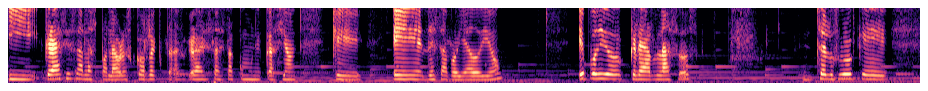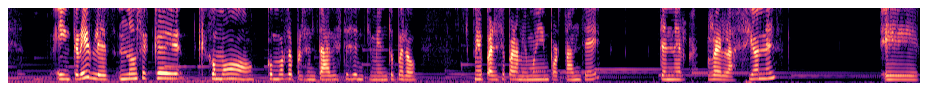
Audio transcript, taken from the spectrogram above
Y gracias a las palabras correctas, gracias a esta comunicación que he desarrollado yo, he podido crear lazos se los juro que increíbles. No sé qué, cómo, cómo representar este sentimiento, pero me parece para mí muy importante tener relaciones eh,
